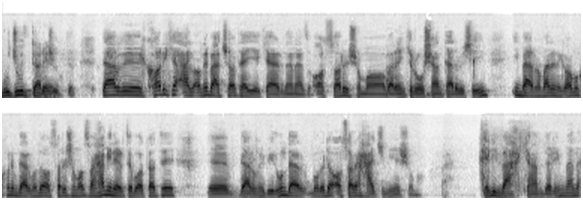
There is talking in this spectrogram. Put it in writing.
وجود داره. وجود در کاری که الان بچه ها تهیه کردن از آثار شما برای اینکه روشنتر بشه این این برنامه رو نگاه بکنیم در مورد آثار شماست و همین ارتباطات درون بیرون در مورد آثار حجمی شما. خیلی وقت کم داریم. من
